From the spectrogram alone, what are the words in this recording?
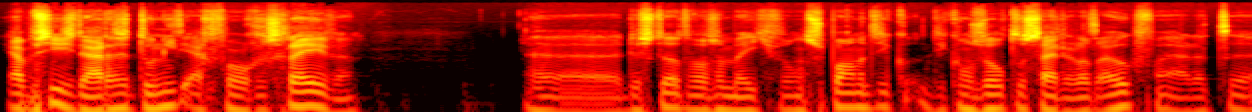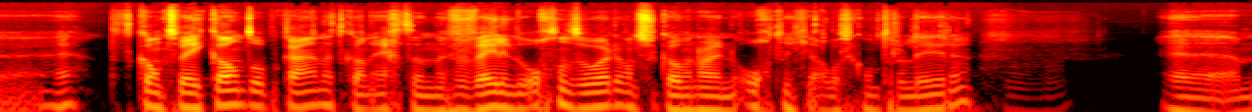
Ja, precies. Daar is het toen niet echt voor geschreven. Eh, dus dat was een beetje van spannend. Die, die consultants zeiden dat ook. Van, ja, dat, eh, hè, dat kan twee kanten op gaan. Het kan echt een vervelende ochtend worden. Want ze komen dan in de ochtend je alles controleren. Ehm,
